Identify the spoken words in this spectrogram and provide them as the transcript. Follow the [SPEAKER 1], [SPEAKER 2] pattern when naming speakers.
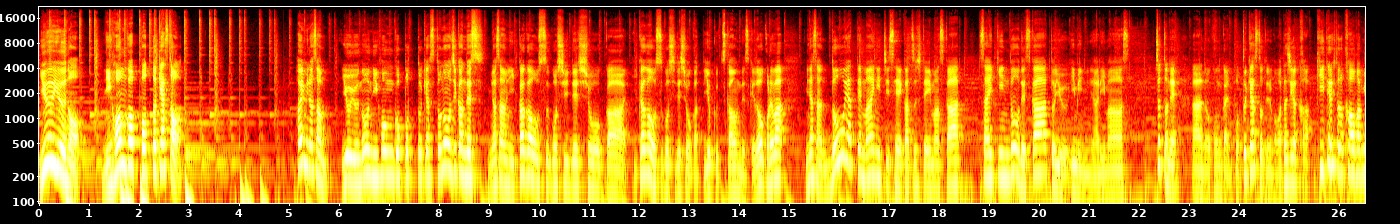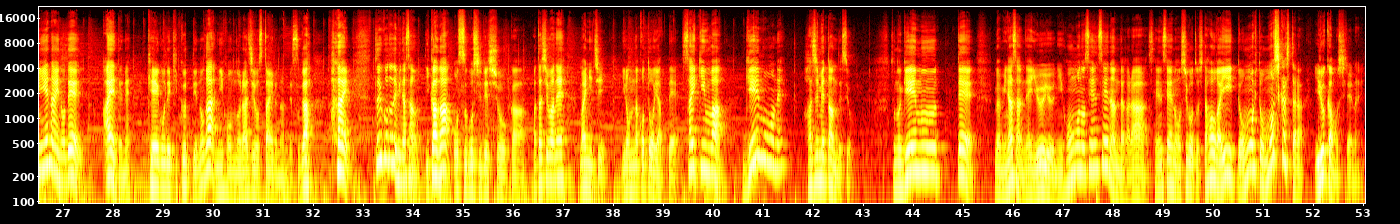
[SPEAKER 1] ゆうゆうの日本語ポッドキャスト。はい皆さんゆうゆうの日本語ポッドキャストのお時間です。皆さんいかがお過ごしでしょうか？いかがお過ごしでしょうかってよく使うんですけどこれは皆さんどうやって毎日生活していますか？最近どうですか？という意味になります。ちょっとねあの今回のポッドキャストっていうのが私がか聞いてる人の顔が見えないのであえてね敬語で聞くっていうのが日本のラジオスタイルなんですがはい。ということで皆さんいかがお過ごしでしょうか？私はね毎日いろんなことをやって最近はゲームをね始めたんですよ。そのゲームって、まあ、皆さんねゆうゆう日本語の先生なんだから先生のお仕事した方がいいって思う人ももしかしたらいるかもしれない。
